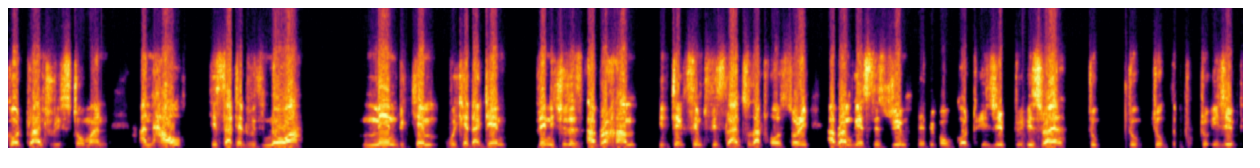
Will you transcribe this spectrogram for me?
God planned to restore man, and how he started with Noah, men became wicked again. Then he chooses Abraham, he takes him to this land. So that whole story, Abraham gets this dream, the people go to Egypt, to Israel, to, to, to, to Egypt.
